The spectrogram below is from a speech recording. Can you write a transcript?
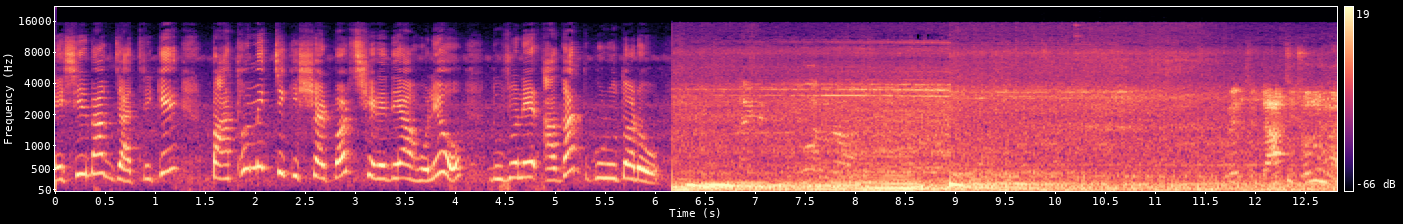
বেশিরভাগ যাত্রীকে প্রাথমিক চিকিৎসার পর ছেড়ে দেওয়া হলেও দুজনের আঘাত গুরুতর। যাচ্ছি, চলুন না।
